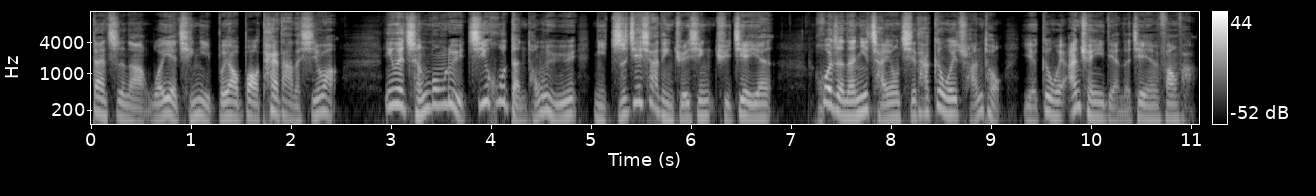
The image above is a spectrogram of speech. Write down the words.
但是呢我也请你不要抱太大的希望，因为成功率几乎等同于你直接下定决心去戒烟，或者呢你采用其他更为传统也更为安全一点的戒烟方法。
